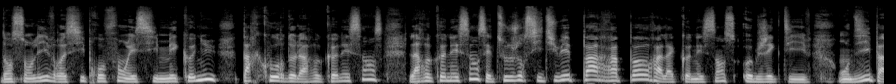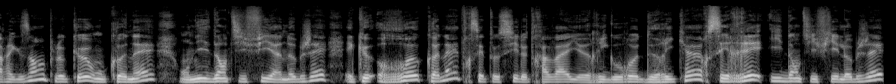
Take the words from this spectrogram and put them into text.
dans son livre si profond et si méconnu, Parcours de la reconnaissance. La reconnaissance est toujours située par rapport à la connaissance objective. On dit par exemple que on connaît, on identifie un objet et que reconnaître, c'est aussi le travail rigoureux de Ricoeur, c'est réidentifier l'objet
